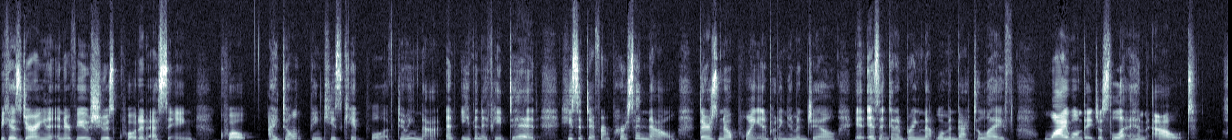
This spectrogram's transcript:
because during an interview, she was quoted as saying, quote, I don't think he's capable of doing that. And even if he did, he's a different person now. There's no point in putting him in jail. It isn't going to bring that woman back to life. Why won't they just let him out?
